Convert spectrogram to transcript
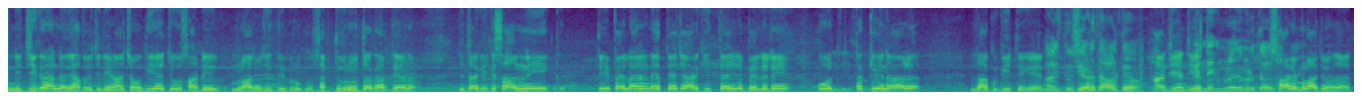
ਨਿੱਜੀ ਘਰਾਣਿਆਂ ਦੇ ਹੱਥ ਵਿੱਚ ਦੇਣਾ ਚਾਹੁੰਦੀ ਹੈ ਜੋ ਸਾਡੇ ਮੁਲਾਜ਼ਮ ਜਿਸ ਦੀ ਸਖਤ ਵਿਰੋਧਤਾ ਕਰਦੇ ਹਨ। ਜਿੱਦਾਂ ਕਿ ਕਿਸਾਨੀ ਕ- ਤੇ ਪਹਿਲਾਂ ਇਹਨਾਂ ਨੇ ਅਤਿਆਚਾਰ ਕੀਤਾ ਜਿਹੜੇ ਬਿੱਲ ਨੇ ਉਹ ਧੱਕੇ ਨਾਲ ਲਾਗੂ ਕੀਤੇ ਗਏ ਨੇ। ਅੱਜ ਤੁਸੀਂ ਹੜਤਾਲ ਤੇ ਹੋ? ਹਾਂਜੀ ਹਾਂਜੀ। ਕਿੰਨੇ ਕੁ ਮੁਲਾਜ਼ਮ ਹੜਤਾਲ ਸਾਰੇ ਮੁਲਾਜ਼ਮ ਹਦਾਇਤ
